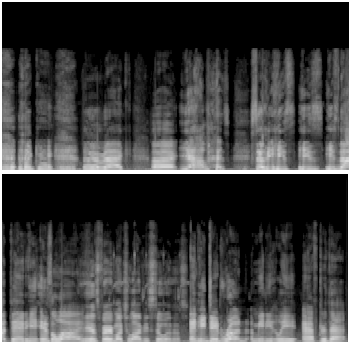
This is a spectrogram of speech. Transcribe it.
okay, we're back. Uh, yeah, let's, so he's he's he's not dead. He is alive, He is very much alive. He's still with us. and he did run immediately after that.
